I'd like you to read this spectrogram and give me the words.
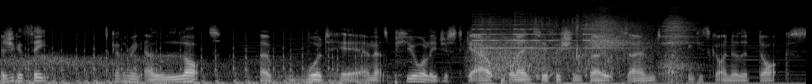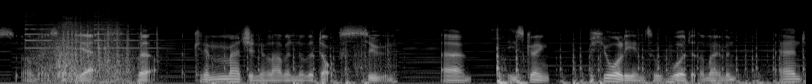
As you can see, it's gathering a lot of wood here, and that's purely just to get out plenty of fishing boats, and I think he's got another dock. Oh no, it's not yet, but I can imagine he'll have another dock soon. Um, he's going purely into wood at the moment, and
